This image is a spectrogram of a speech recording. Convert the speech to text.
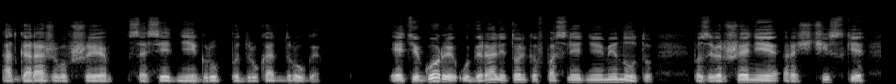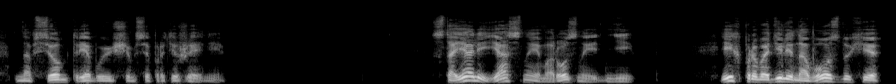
отгораживавшие соседние группы друг от друга. Эти горы убирали только в последнюю минуту, по завершении расчистки на всем требующемся протяжении. Стояли ясные морозные дни. Их проводили на воздухе,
